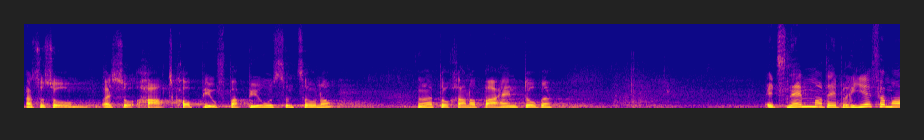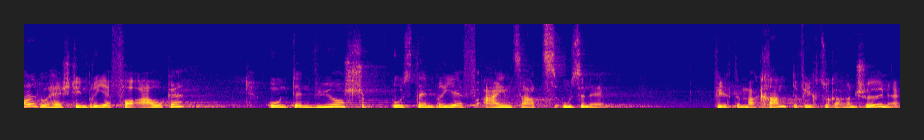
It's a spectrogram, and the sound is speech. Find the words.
Also so, weißt, so Hardcopy auf Papyrus und so noch? Ja, doch auch noch ein paar Hände oben. Jetzt nehmen wir den Brief einmal. Du hast den Brief vor Augen. Und dann würdest du aus dem Brief einen Satz rausnehmen. Vielleicht einen markanten, vielleicht sogar einen schönen.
